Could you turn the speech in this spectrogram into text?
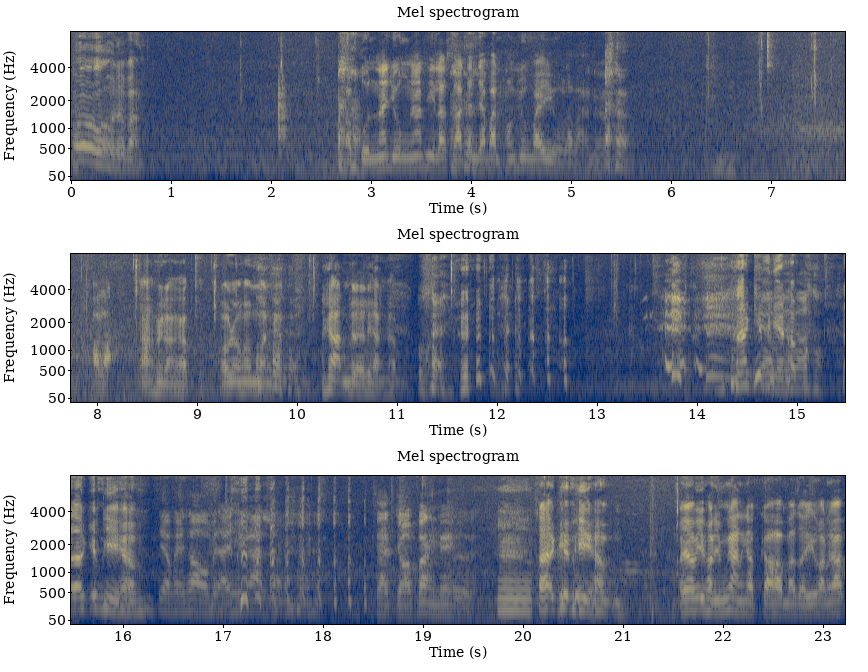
โอ้แล้วว่ะขอบคุณนะยุงนะที่รักษาจรรยาบรรณของยุงไว้อยู่แล้วว่ะเนี่ย เอาละอะพี่น้องครับเอาเรื่องความมันครับญาติมาเลยเรื่องครับโอ้ยน่าเก็บนี่ครับน่าเก็บนี่ครับเตรียมให้เท่าเป็นไอ้ให้งานแล้วจ่าจอฟังเนี่ยเออน่าเก็บนี่ครับแล้วยังมีความทีมงานครับกล่าวคำมาสวัสดีก่อนครับ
